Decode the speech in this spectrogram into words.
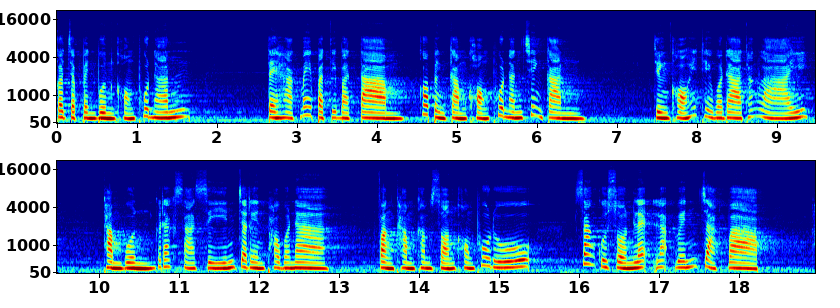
ก็จะเป็นบุญของผู้นั้น แต่หากไม่ปฏิบัติตามก็เป็นกรรมของผู้นั้นเช่นกัน จึงขอให้เทวดาทั้งหลายทำบุญรักษาศีลเจริญภาวนา ฟังธรรมคำสอนของผู้รู้ สร้างกุศลและละเว้นจากบาปท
